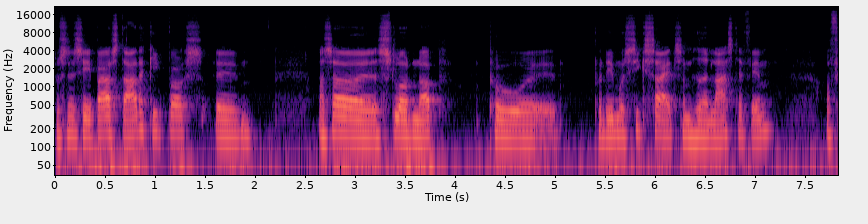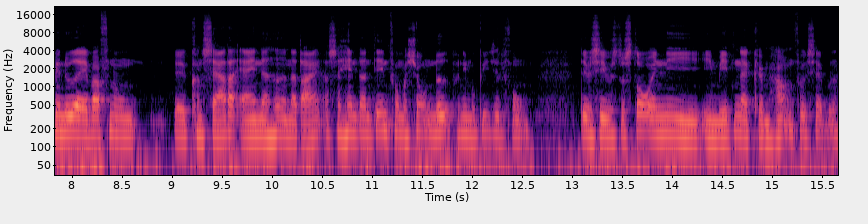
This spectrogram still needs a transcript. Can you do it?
du sådan set bare starter Geekbox, øh, og så øh, slår den op på, øh, på det musiksite, som hedder Last.fm, og finder ud af, hvad for nogle øh, koncerter er i nærheden af dig, og så henter den det information ned på din mobiltelefon. Det vil sige, hvis du står inde i, i midten af København for eksempel,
